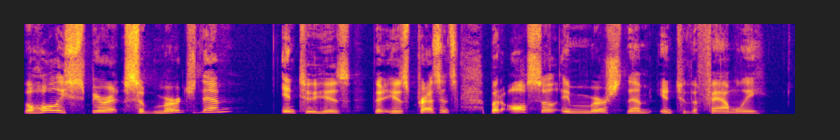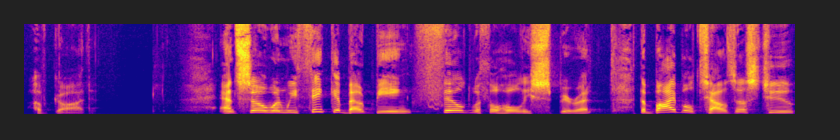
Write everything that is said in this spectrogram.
The Holy Spirit submerged them into his, his presence, but also immersed them into the family of God. And so when we think about being filled with the Holy Spirit, the Bible tells us to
